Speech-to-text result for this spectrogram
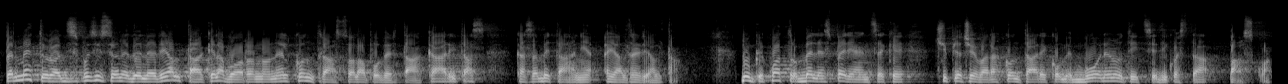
per metterlo a disposizione delle realtà che lavorano nel contrasto alla povertà, Caritas, Casa Betania e altre realtà. Dunque quattro belle esperienze che ci piaceva raccontare come buone notizie di questa Pasqua.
